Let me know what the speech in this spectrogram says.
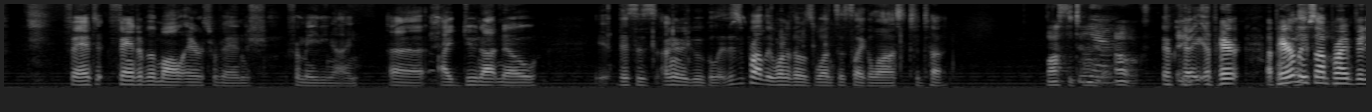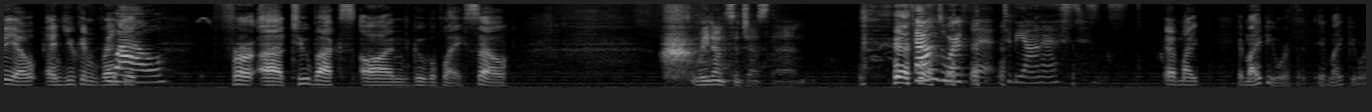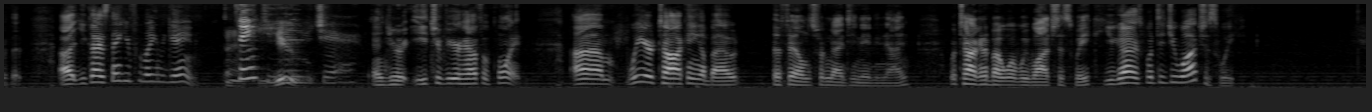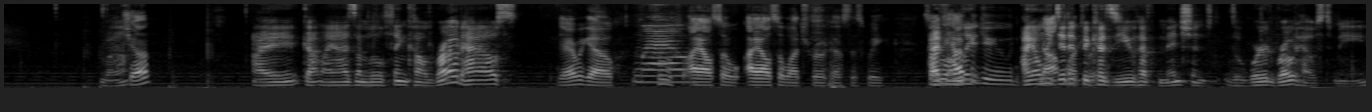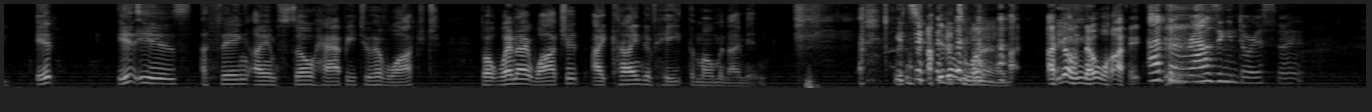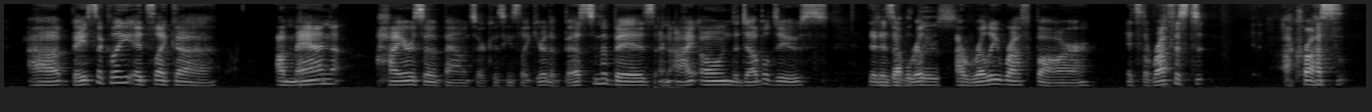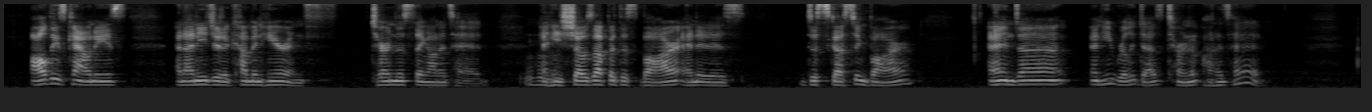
Phant- Phantom of the Mall Eric's Revenge from '89. Uh, I do not know. This is. I'm gonna Google it. This is probably one of those ones that's like lost to time. Lost to time. Yeah. Oh. Okay. Appar- apparently, hope it's on. Prime Video, and you can rent it for uh, two bucks on Google Play. So We don't suggest that. Sounds worth it, to be honest. it might. It might be worth it. It might be worth it. Uh, you guys, thank you for playing the game. Thank you, Jer. and you're each of you are half a point. Um, we are talking about the films from 1989. We're talking about what we watched this week. You guys, what did you watch this week, Well, Sean? I got my eyes on a little thing called Roadhouse. There we go. Wow. I also I also watched Roadhouse this week. I've Sonia, how only- could you? I only not did it watch Road- because you have mentioned the word Roadhouse to me. it it is a thing I am so happy to have watched. But when I watch it, I kind of hate the moment I'm in. It's, I don't it's know. wild. I, I don't know why. That's a rousing endorsement. Uh, basically, it's like a a man hires a bouncer because he's like, "You're the best in the biz, and I own the Double Deuce. That is a, Double real Deuce. a really rough bar. It's the roughest across all these counties, and I need you to come in here and f- turn this thing on its head." And he shows up at this bar, and it is disgusting bar, and uh, and he really does turn it on his head.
